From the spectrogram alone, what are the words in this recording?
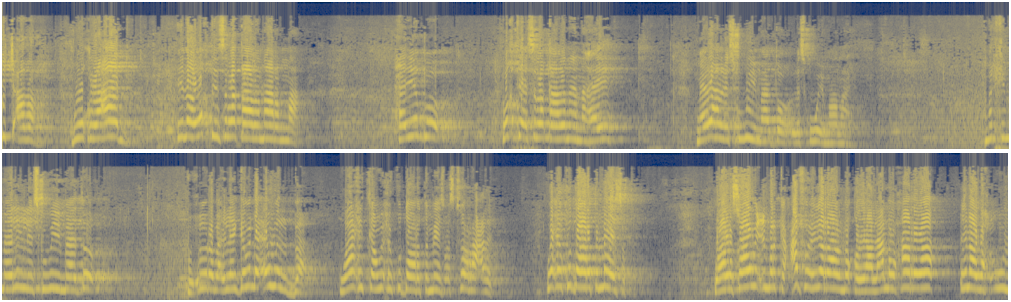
each other buuq la'aan inaa waqti isla qaadanaa rabnaa hayebo waqti a isla qaadanayna haye. Meelaha layskugu yimaado layskugu imaanayo markii meelihii layskugu yimaado wuxuu rabaa ilaan gabadha awalba waaxidkan waxay ku doorata ma haysa waa iska soo raacday. Waxay ku doorata ma haysato. Waa la soo wici marka cafo iga raali noqoyaa leanna waxaan rabaa inaan wax uun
